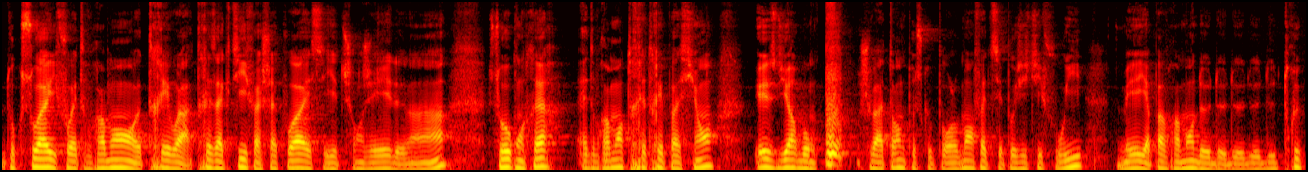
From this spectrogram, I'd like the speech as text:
donc soit il faut être vraiment très, voilà, très actif à chaque fois, essayer de changer, de, soit au contraire être vraiment très très patient et se dire bon, je vais attendre parce que pour le moment en fait c'est positif, oui, mais il n'y a pas vraiment de, de, de, de trucs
